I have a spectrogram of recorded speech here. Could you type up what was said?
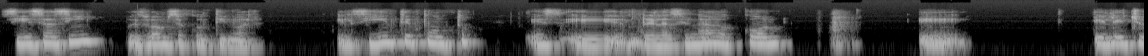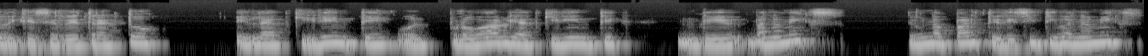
si es así, pues vamos a continuar. El siguiente punto es eh, relacionado con eh, el hecho de que se retractó el adquirente o el probable adquirente de Banamex, de una parte de City Banamex.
